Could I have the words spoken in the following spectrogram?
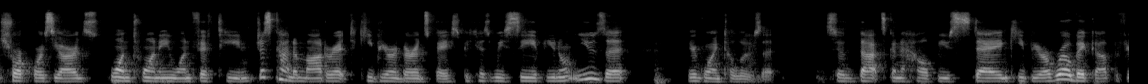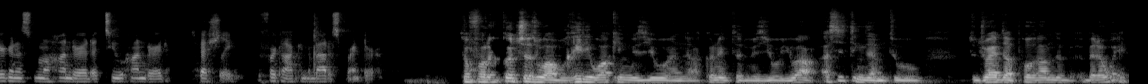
short course yards 120 115 just kind of moderate to keep your endurance base because we see if you don't use it you're going to lose it. So that's going to help you stay and keep your aerobic up if you're going to swim 100 at 200, especially if we're talking about a sprinter. So for the coaches who are really working with you and are connected with you, you are assisting them to to drive their program the better way.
